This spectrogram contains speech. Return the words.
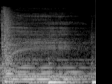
飞。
